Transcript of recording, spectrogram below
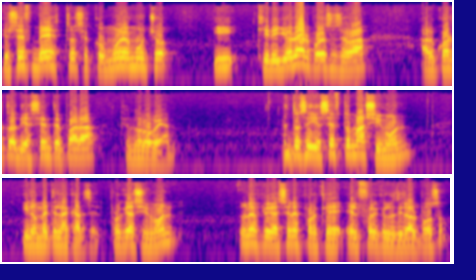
Yosef ve esto, se conmueve mucho y quiere llorar, por eso se va al cuarto adyacente para que no lo vean. Entonces Yosef toma a Shimón y lo mete en la cárcel. ¿Por qué a Shimón? Una explicación es porque él fue el que lo tiró al pozo.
